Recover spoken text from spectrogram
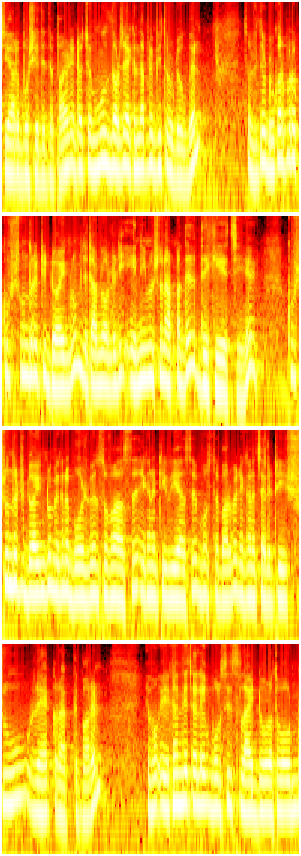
চেয়ার বসিয়ে দিতে পারেন। এটা হচ্ছে মূল দরজা, এখানে আপনি ভিতরে ঢুকবেন। সো ভিতরে ঢোকার পরে খুব সুন্দর একটি ড্রয়িং রুম যেটা আমি অলরেডি অ্যানিমেশনে আপনাদের দেখিয়েছি হ্যাঁ? খুব সুন্দর একটি ড্রয়িং রুম এখানে বসবেন, সোফা আছে, এখানে টিভি আছে, বসতে পারবেন, এখানে চাইলে একটি শু র্যাক রাখতে পারেন এবং এখান দিয়ে চাইলে বলছি স্লাইড ডোর অথবা অন্য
